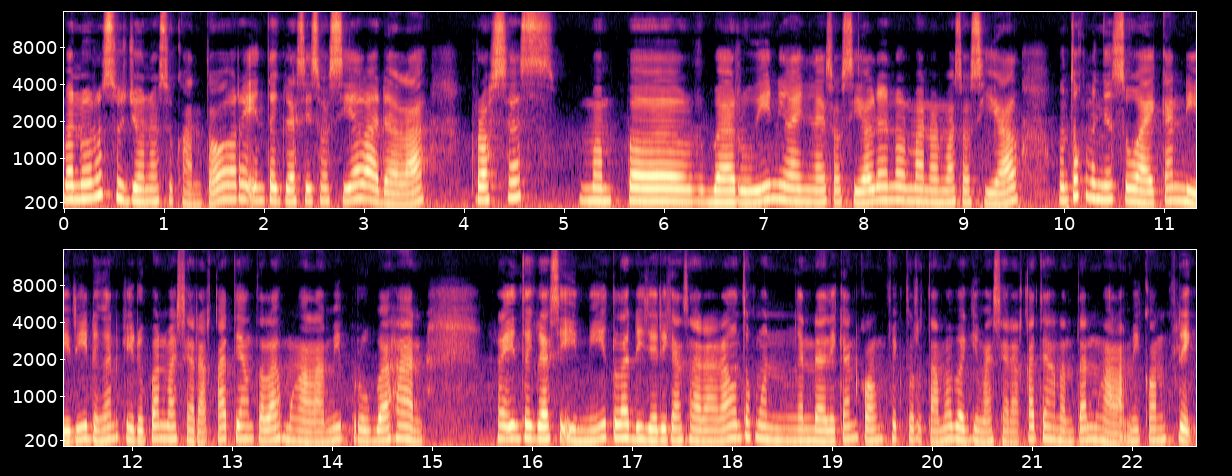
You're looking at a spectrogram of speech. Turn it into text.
Menurut Sujono Sukanto, reintegrasi sosial adalah proses memperbarui nilai-nilai sosial dan norma-norma sosial untuk menyesuaikan diri dengan kehidupan masyarakat yang telah mengalami perubahan. Reintegrasi ini telah dijadikan sarana untuk mengendalikan konflik terutama bagi masyarakat yang rentan mengalami konflik.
